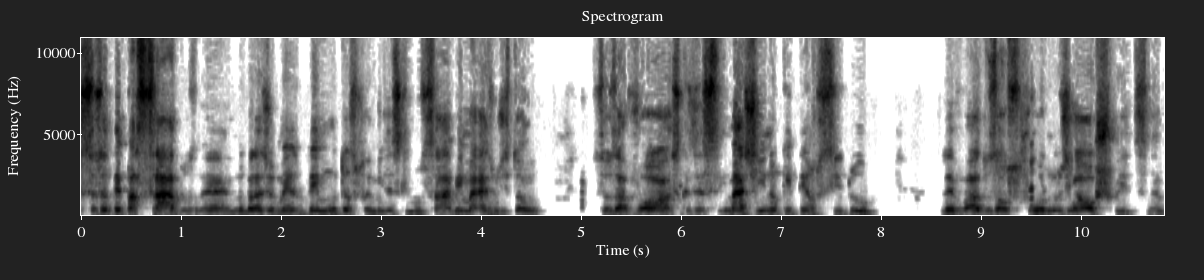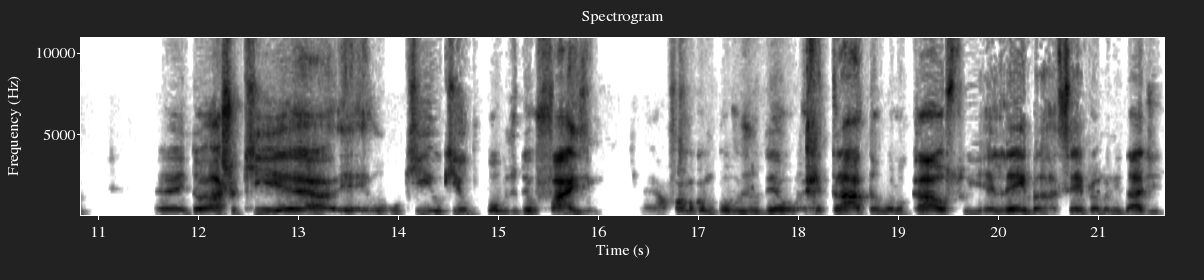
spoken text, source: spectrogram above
seus antepassados, né? No Brasil mesmo tem muitas famílias que não sabem mais onde estão seus avós, quer dizer, imaginam que tenham sido levados aos fornos de Auschwitz, né? É, então eu acho que é, o que o que o povo judeu faz, é, a forma como o povo judeu retrata o Holocausto e relembra sempre a humanidade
